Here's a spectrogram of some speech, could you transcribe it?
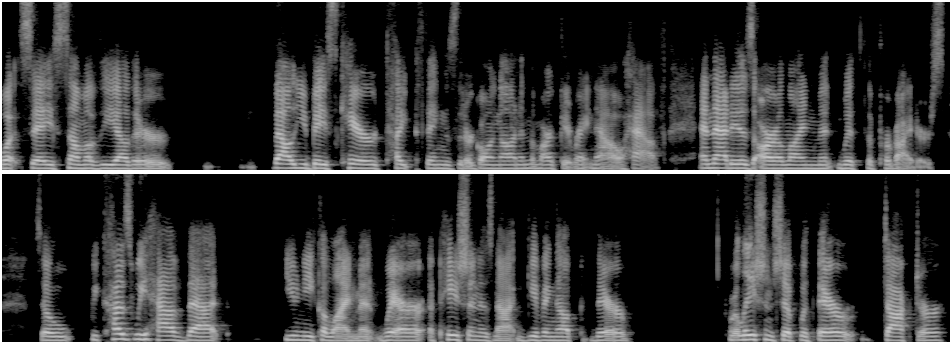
what say some of the other value based care type things that are going on in the market right now have. And that is our alignment with the providers. So, because we have that unique alignment where a patient is not giving up their relationship with their doctor,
